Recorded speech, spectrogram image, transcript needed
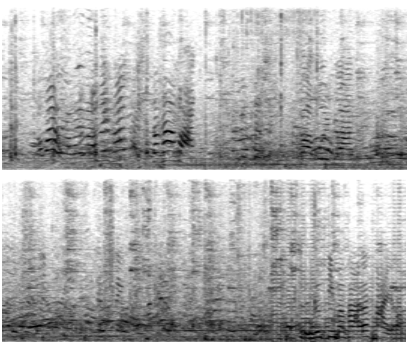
เอามาเอาไปเอาไปครับสักห้าบาท ฝากบริการ ดูกินมะพร้าแล้วใส่เหรอ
